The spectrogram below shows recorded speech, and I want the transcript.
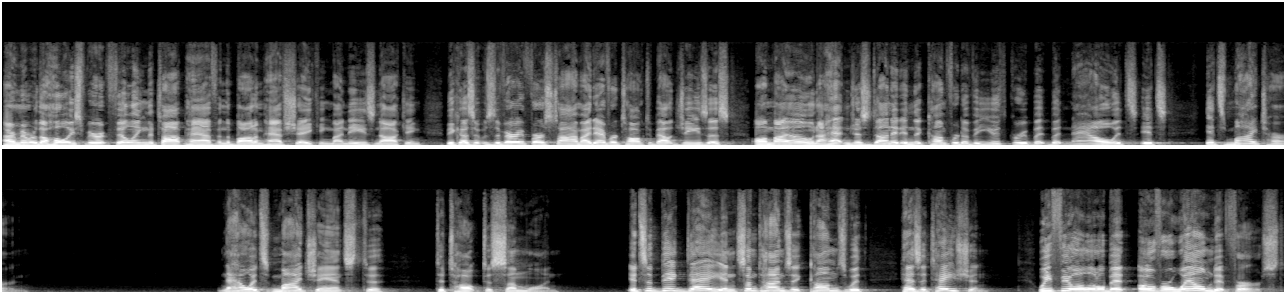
I remember the Holy Spirit filling the top half and the bottom half shaking, my knees knocking, because it was the very first time I'd ever talked about Jesus on my own. I hadn't just done it in the comfort of a youth group, but, but now it's, it's, it's my turn. Now it's my chance to, to talk to someone. It's a big day, and sometimes it comes with hesitation. We feel a little bit overwhelmed at first.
